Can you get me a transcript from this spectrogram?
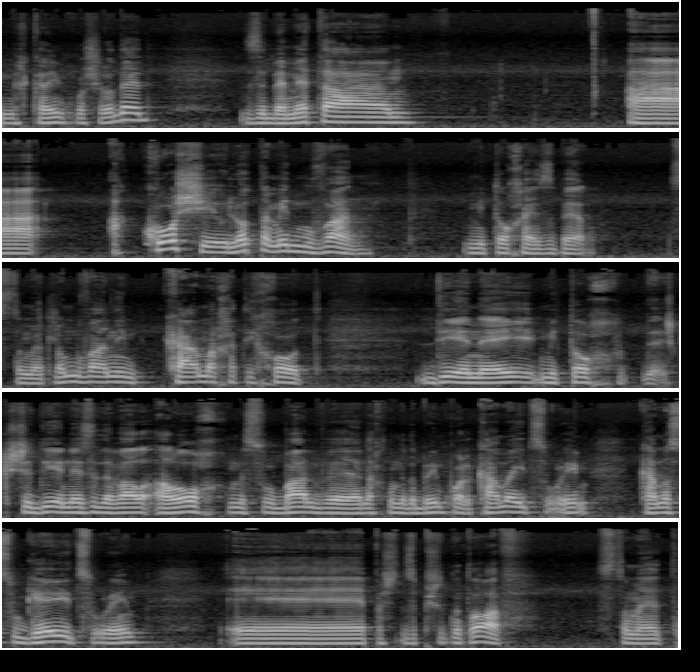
מחקרים כמו של עודד, זה באמת ה, ה, הקושי הוא לא תמיד מובן מתוך ההסבר. זאת אומרת, לא מובן עם כמה חתיכות DNA מתוך, כש-DNA זה דבר ארוך, מסורבל, ואנחנו מדברים פה על כמה יצורים, כמה סוגי יצורים, אה, זה פשוט מטורף. זאת אומרת,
